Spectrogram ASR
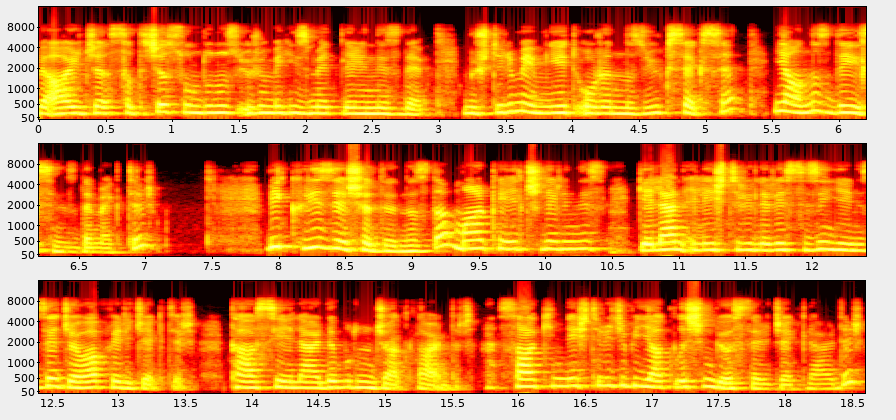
ve ayrıca satışa sunduğunuz ürün ve hizmetlerinizde müşteri memnuniyet oranınız yüksekse yalnız değilsiniz demektir. Bir kriz yaşadığınızda marka elçileriniz gelen eleştirilere sizin yerinize cevap verecektir. Tavsiyelerde bulunacaklardır. Sakinleştirici bir yaklaşım göstereceklerdir.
